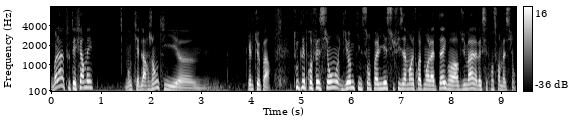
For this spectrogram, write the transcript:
voilà, tout est fermé. Donc il y a de l'argent qui, quelque part. Toutes les professions, Guillaume, qui ne sont pas liées suffisamment étroitement à la tech, vont avoir du mal avec ces transformations.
